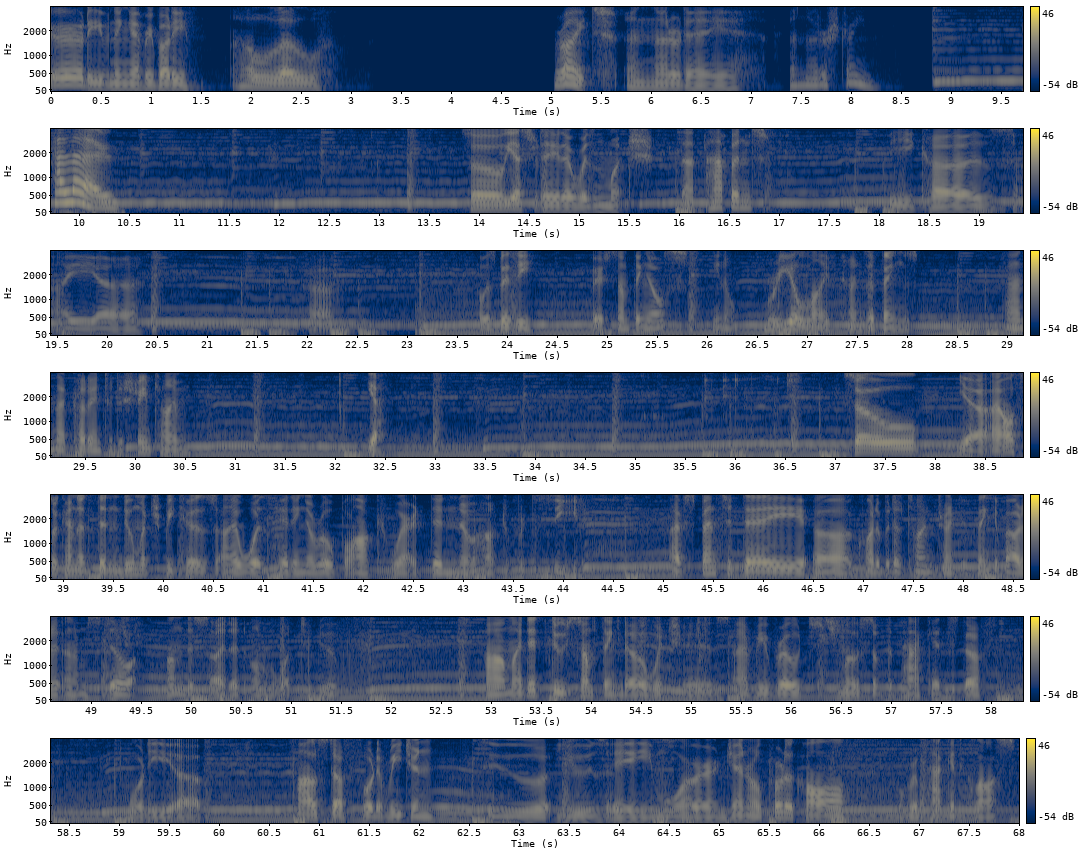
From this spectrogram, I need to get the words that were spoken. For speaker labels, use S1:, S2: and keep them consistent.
S1: Good evening, everybody. Hello. Right, another day, another stream.
S2: Hello.
S1: So, yesterday there wasn't much that happened because I, uh, um, I was busy with something else, you know, real life kinds of things, and that cut into the stream time. Yeah. So, yeah, I also kind of didn't do much because I was hitting a roadblock where I didn't know how to proceed. I've spent today uh, quite a bit of time trying to think about it and I'm still undecided on what to do. Um, I did do something though, which is I rewrote most of the packet stuff or the uh, file stuff for the region to use a more general protocol over a packet class,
